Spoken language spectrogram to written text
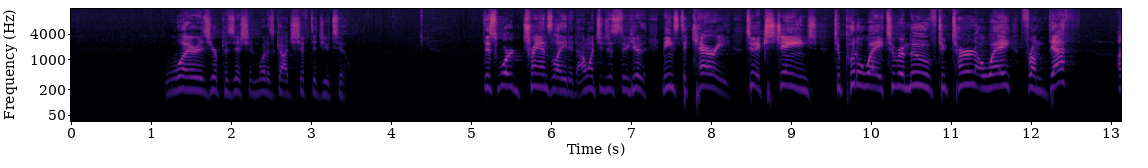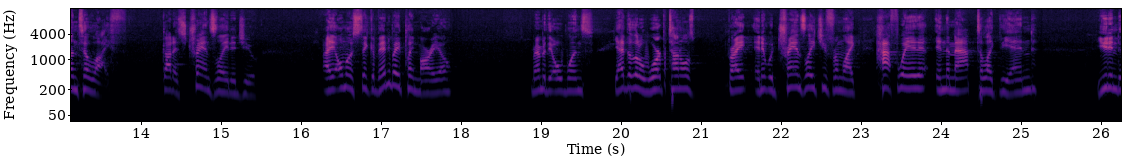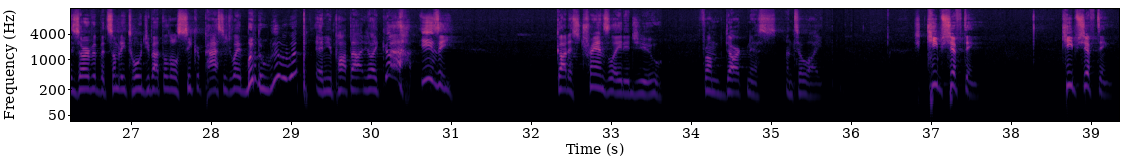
Where is your position? What has God shifted you to? This word translated, I want you just to hear, means to carry, to exchange, to put away, to remove, to turn away from death unto life. God has translated you. I almost think of anybody play Mario? Remember the old ones? You had the little warp tunnels, right? And it would translate you from like halfway in the map to like the end. You didn't deserve it, but somebody told you about the little secret passageway, and you pop out and you're like, ah, easy. God has translated you from darkness unto light. Keep shifting. Keep shifting.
